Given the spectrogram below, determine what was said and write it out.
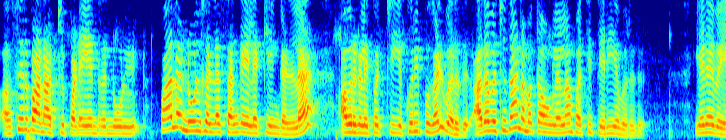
அஹ், சிறுபானாற்றுப்படை என்ற நூல் பல நூல்களில் சங்க இலக்கியங்களில் அவர்களை பற்றிய குறிப்புகள் வருது. அதை வச்சு தான் நமக்கு அவங்களெல்லாம் பற்றி தெரிய வருது. எனவே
